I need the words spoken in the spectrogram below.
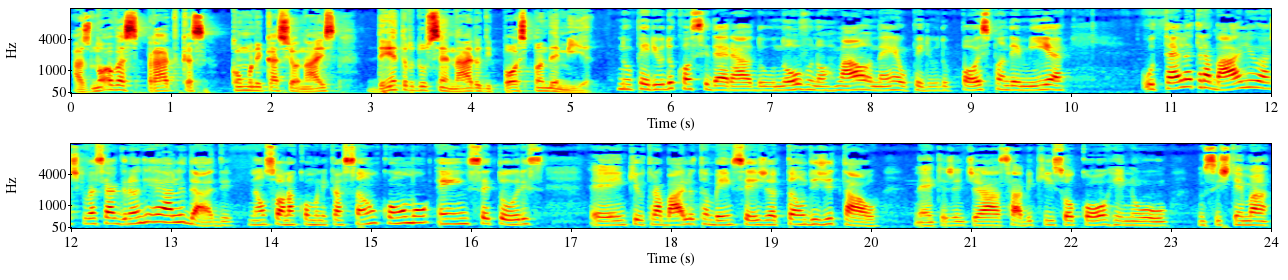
às novas práticas comunicacionais dentro do cenário de pós-pandemia? No período considerado o novo normal, né, o período pós-pandemia, o teletrabalho acho que vai ser a grande realidade, não só na comunicação, como em setores é, em que o trabalho também seja tão digital, né, que a gente já sabe que isso ocorre no, no sistema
